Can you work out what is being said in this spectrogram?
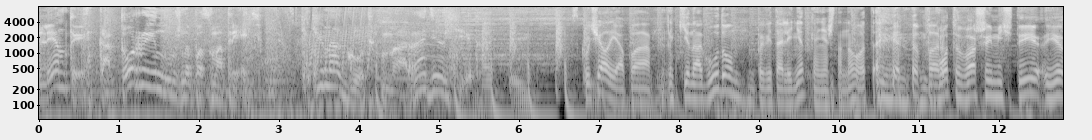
Ленты, которые нужно посмотреть. Киногуд на Радиохит. Скучал я по Киногуду, по Виталии нет, конечно, но вот. Вот ваши мечты и, э,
